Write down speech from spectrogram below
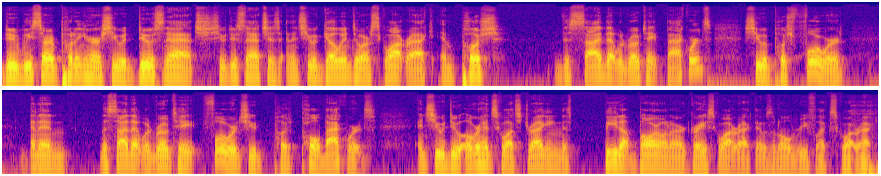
dude, we started putting her, she would do snatch, she would do snatches, and then she would go into our squat rack and push the side that would rotate backwards. She would push forward, and then the side that would rotate forward, she would push, pull backwards. And she would do overhead squats, dragging this beat up bar on our gray squat rack that was an old reflex squat rack.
